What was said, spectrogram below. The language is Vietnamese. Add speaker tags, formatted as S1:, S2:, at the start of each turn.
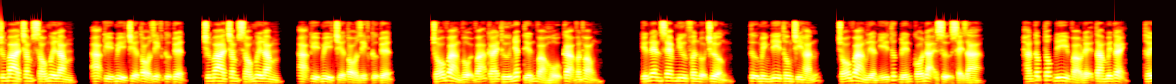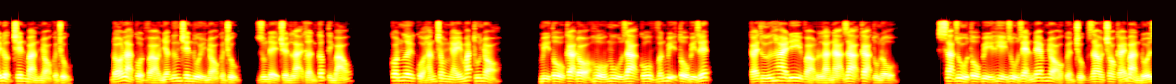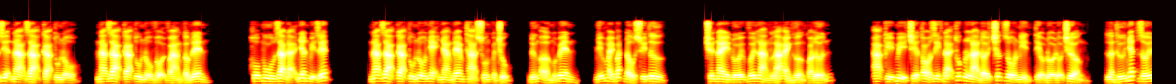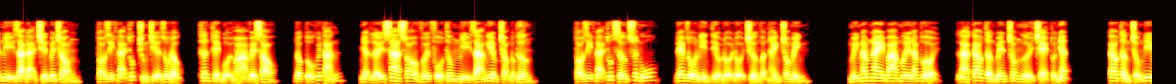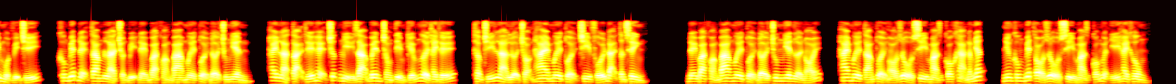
S1: chương ba trăm sáu mươi lăm, ạ kỳ mỹ chĩa tỏ dịp cự tuyệt. Chương ba trăm sáu mươi lăm, ạ kỳ mỹ chĩa tỏ dịp cự tuyệt. Chó vàng vội vã cái thứ nhất tiến vào hổ cạ văn phòng. Kiến đen xem như phân đội trưởng, tự mình đi thông trí hắn, chó vàng liền ý thức đến có đại sự xảy ra. Hắn cấp tốc đi vào đệ tam bên cạnh, thấy được trên bàn nhỏ quần trục. Đó là cột vào nhận ứng trên đùi nhỏ quần trục, dùng để truyền lại khẩn cấp tình báo. Con ngươi của hắn trong nháy mắt thu nhỏ. Mỹ tổ cạ đỏ hồ mụ dạ cô vẫn bị tổ bị giết. Cái thứ hai đi vào là nạ dạ cạ tù nổ. Xạ dù tổ bị hì dù rèn đem nhỏ quyển trục giao cho cái bản đối diện nạ dạ cạ tù nổ nạ dạ Cả tù nổ vội vàng cầm lên. Hộ mù dạ đại nhân bị giết. Nạ dạ Cả tù nổ nhẹ nhàng đem thả xuống quần trục đứng ở một bên những mày bắt đầu suy tư. Chuyện này đối với làng lá ảnh hưởng quá lớn. Ạ à, kỳ mỹ chĩa tỏ dịp đại thúc là đời trước rộ nhìn tiểu đội đội trưởng lần thứ nhất giới nị ra đại chiến bên trong tỏ dịp đại thúc chúng chĩa dô độc thân thể bội hóa về sau độc tố quyết tán nhận lấy xa so với phổ thông nị ra nghiêm trọng độc thương. Tỏ dịp đại thúc sớm xuất ngũ đem rộ nhìn tiểu đội đội trưởng vận hành cho mình. Mình năm nay ba mươi lăm tuổi là cao tầng bên trong người trẻ tuổi nhất cao tầng chống đi một vị trí, không biết đệ tam là chuẩn bị đệ bạt khoảng ba mươi tuổi đời trung niên, hay là tại thế hệ trước nghỉ dạ bên trong tìm kiếm người thay thế, thậm chí là lựa chọn hai mươi tuổi chi phối đại tân sinh. Đệ bạt khoảng ba mươi tuổi đời trung niên lời nói, hai mươi tám tuổi họ rổ xì mà có khả năng nhất, nhưng không biết họ rổ xì mà có nguyện ý hay không.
